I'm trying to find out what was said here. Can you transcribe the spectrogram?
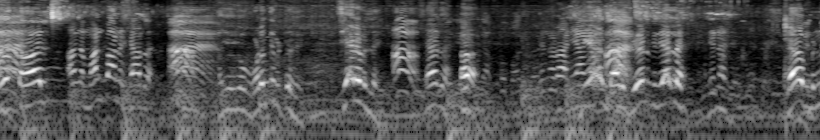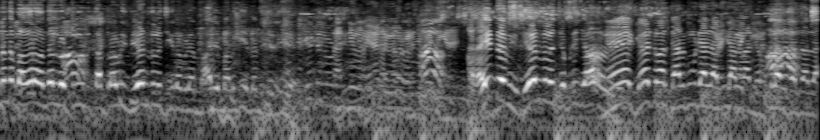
நினைத்தால்? அந்த மண்பானை சேரல. ஐயோ உடைந்து விட்டது. சேரவில்லை. சேரல. என்னடா ஏன் அந்த வேணுது ஏன்ல என்னது? ஏன் முன்னந்த பகரம் வந்தா லொட்டு தட்டுற அப்படி வேண்டுதல் வச்சுக்கிற அப்படியே மாறி மாறிக்கு என்னன்னு தெரியும் ரைட் அது வேண்டுதல் வச்சு எப்படிங்க? ஏய் கேட்டு வால் திறக்க முடியாது எப்படி இருக்கிறதால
